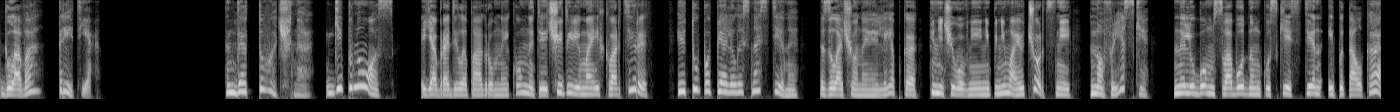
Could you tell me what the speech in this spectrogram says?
Глава третья. Да точно, гипноз! Я бродила по огромной комнате, четыре моих квартиры, и тупо пялилась на стены. Золочёная лепка, ничего в ней не понимаю, черт с ней, но фрески? На любом свободном куске стен и потолка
